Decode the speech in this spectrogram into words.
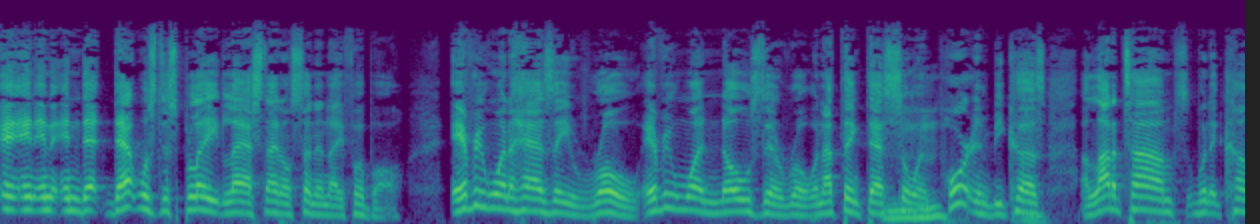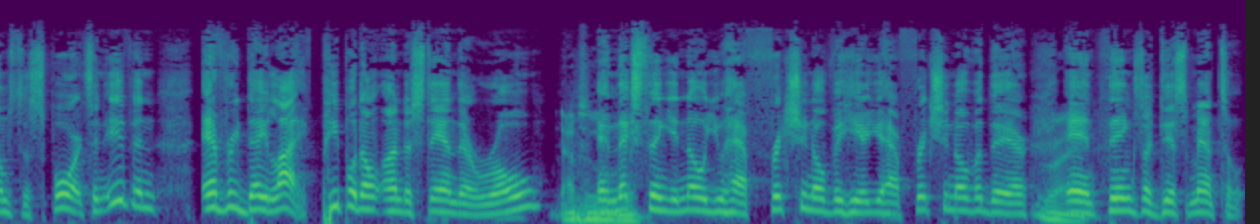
And, and, and that, that was displayed last night on Sunday Night Football. Everyone has a role. Everyone knows their role. And I think that's so Mm-hmm. important because a lot of times when it comes to sports and even everyday life, people don't understand their role. Absolutely. And next thing you know, you have friction over here, you have friction over there, Right. and things are dismantled.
